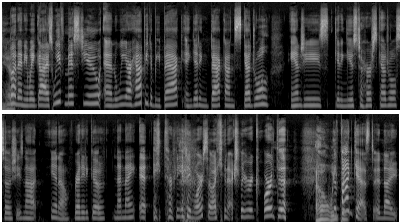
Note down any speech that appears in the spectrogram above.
Yeah. But anyway, guys, we've missed you and we are happy to be back and getting back on schedule. Angie's getting used to her schedule, so she's not, you know, ready to go night night at 8:30 anymore, so I can actually record the, oh, the we've been, podcast at night.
